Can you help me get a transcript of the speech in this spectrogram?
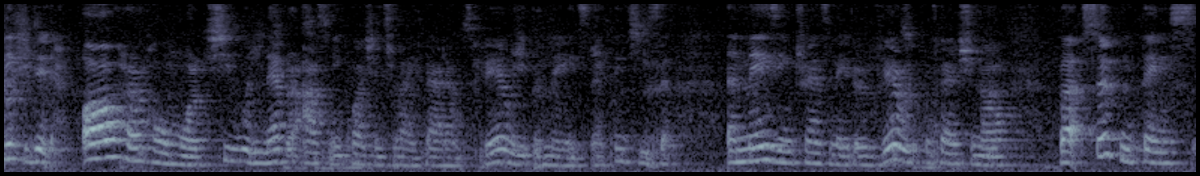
Nikki did all her homework. She would never ask me questions like that. I was very amazed. I think she's an amazing translator, very professional. But certain things,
